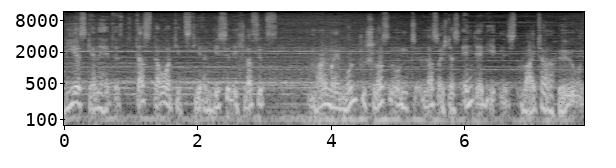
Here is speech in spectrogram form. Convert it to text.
wie ihr es gerne hättet. Das dauert jetzt hier ein bisschen. Ich lasse jetzt mal meinen Mund geschlossen und lasse euch das Endergebnis weiter hören.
